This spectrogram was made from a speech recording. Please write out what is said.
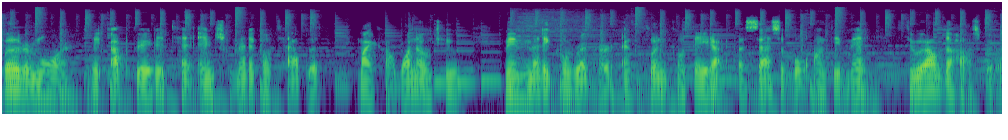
Furthermore, the upgraded 10-inch medical tablet Mica 102 made medical record and clinical data accessible on demand throughout the hospital.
